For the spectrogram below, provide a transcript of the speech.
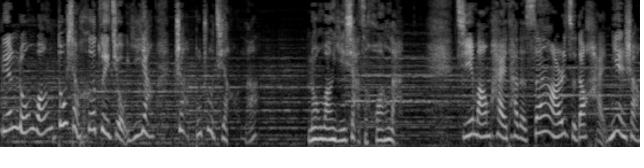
连龙王都像喝醉酒一样站不住脚了。龙王一下子慌了，急忙派他的三儿子到海面上。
